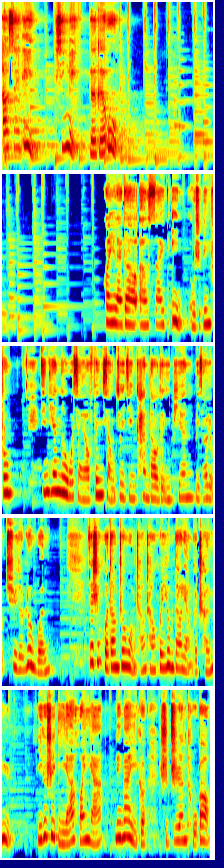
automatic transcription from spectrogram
outside in，心里格格物。欢迎来到 outside in，我是冰峰。今天呢，我想要分享最近看到的一篇比较有趣的论文。在生活当中，我们常常会用到两个成语，一个是以牙还牙，另外一个是知恩图报。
